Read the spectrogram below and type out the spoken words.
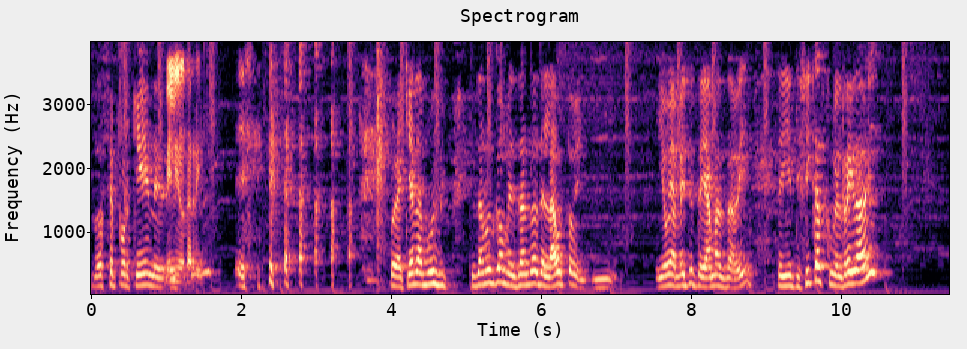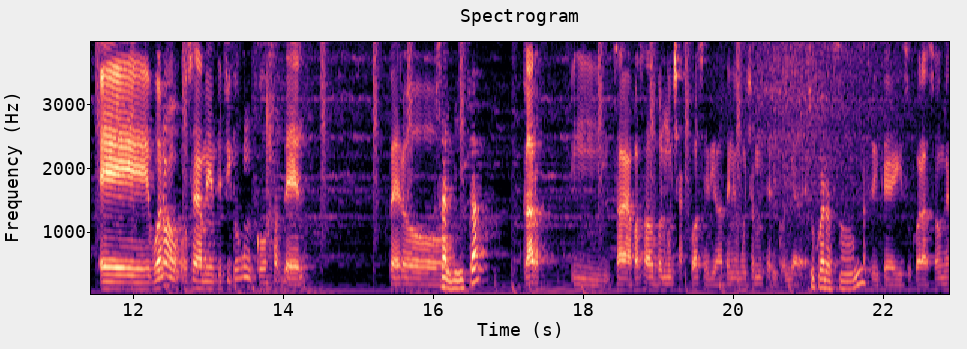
no sé por qué, en el- Mili, no te ríes. Por aquí anda música. Estamos conversando del auto y, y- y obviamente te llamas David. ¿Te identificas con el rey David? Eh, bueno, o sea, me identifico con cosas de él, pero... Salmista, Claro, y o sea, ha pasado por muchas cosas y Dios ha tenido mucha misericordia de él. su corazón. Así que y su corazón ha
